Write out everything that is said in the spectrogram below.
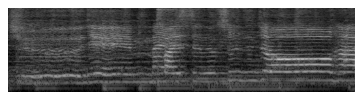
주님 말씀 순종하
